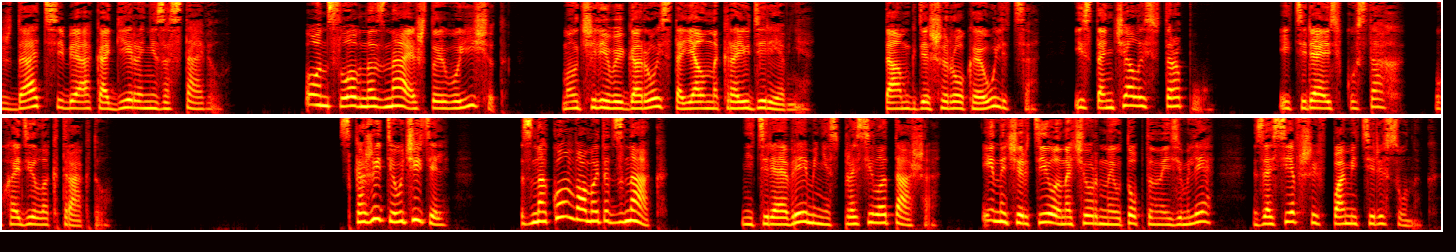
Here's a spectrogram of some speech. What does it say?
Ждать себя Кагира не заставил. Он, словно зная, что его ищут, молчаливой горой стоял на краю деревни, там, где широкая улица истончалась в тропу и, теряясь в кустах, уходила к тракту. «Скажите, учитель, знаком вам этот знак?» Не теряя времени, спросила Таша и начертила на черной утоптанной земле засевший в памяти рисунок.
